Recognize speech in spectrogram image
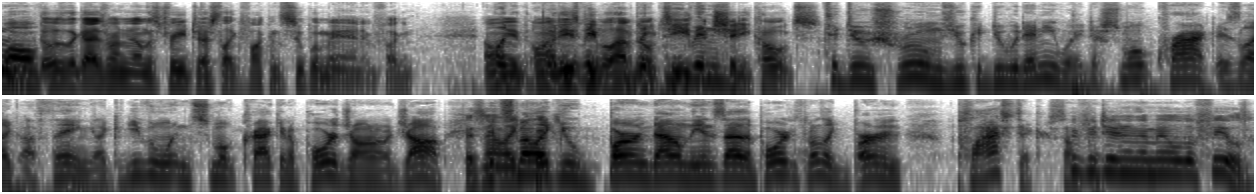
well Those are the guys running down the street dressed like fucking Superman and fucking. Only, But- only but these even- people have no teeth and shitty coats. to do shrooms, you could do it anyway. To smoke crack is like a thing. Like if you even went and smoked crack in a porta john on a job, It's it like smelled quick- like you burned down the inside of the porta. It smells like burning plastic or What something. if you did it in the middle of the field?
